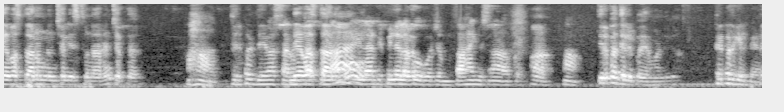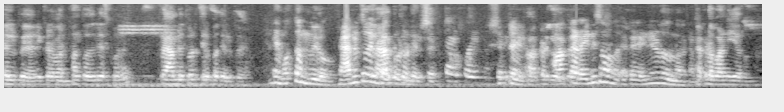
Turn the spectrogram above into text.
దేవస్థానం నుంచి ఇస్తున్నారని చెప్పారు. ఆహా, తిరుపతి దేవస్థానం దేవస్థానం. ఇలాంటి పిల్లలకు కొంచెం సహాయం తిరుపతి వెళ్ళిపోయామండి. తిరుపతికి వెళ్ళిపోయారు. వెళ్ళిపోయారు. ఇక్కడ వర్క్ అంతా వదిలేసుకొని ఫ్యామిలీతో తిరుపతి వెళ్ళిపోయాం అంటే మొత్తం మీరు ఫ్యామిలీతో వెళ్ళిపోయారు. అక్కడ ఎన్ని సంవత్సరాలు అక్కడ ఎన్ని రోజులు ఉన్నారు అక్కడ? అక్కడ వన్ ఇయర్ ఉన్నాం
